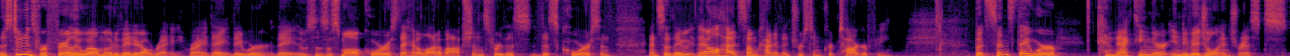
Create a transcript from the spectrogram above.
the students were fairly well motivated already, right? They, they were they this was a small course. They had a lot of options for this this course, and and so they they all had some kind of interest in cryptography. But since they were connecting their individual interests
